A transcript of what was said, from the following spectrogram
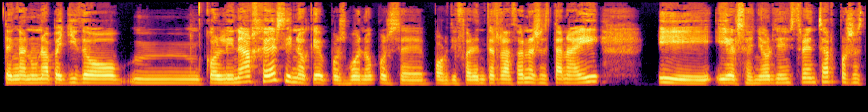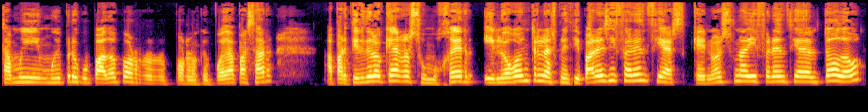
tengan un apellido mmm, con linaje, sino que, pues bueno, pues eh, por diferentes razones están ahí y, y, el señor James Trenchard pues está muy, muy preocupado por, por lo que pueda pasar a partir de lo que haga su mujer. Y luego entre las principales diferencias, que no es una diferencia del todo,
